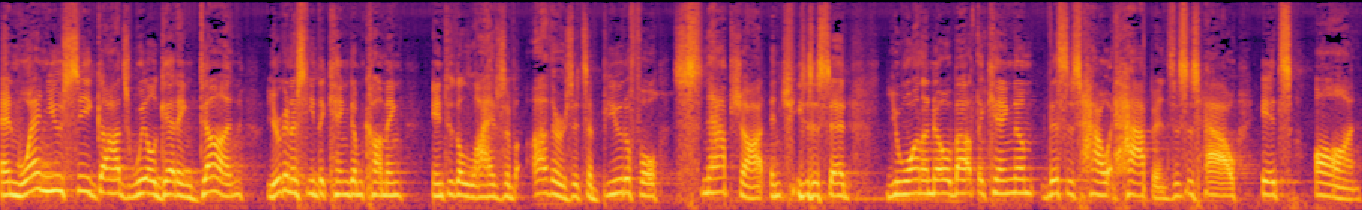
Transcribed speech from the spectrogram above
And when you see God's will getting done, you're going to see the kingdom coming into the lives of others. It's a beautiful snapshot. And Jesus said, You want to know about the kingdom? This is how it happens. This is how it's on.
